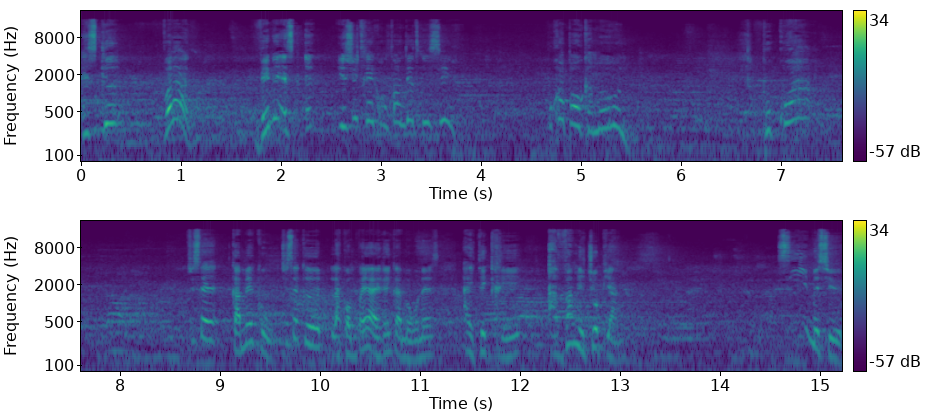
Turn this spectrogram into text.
Est-ce que, voilà, venez, je suis très content d'être ici. Pourquoi pas au Cameroun? Pourquoi Tu sais, Kameko, tu sais que la compagnie aérienne camerounaise a été créée avant l'Éthiopien. Si, monsieur.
